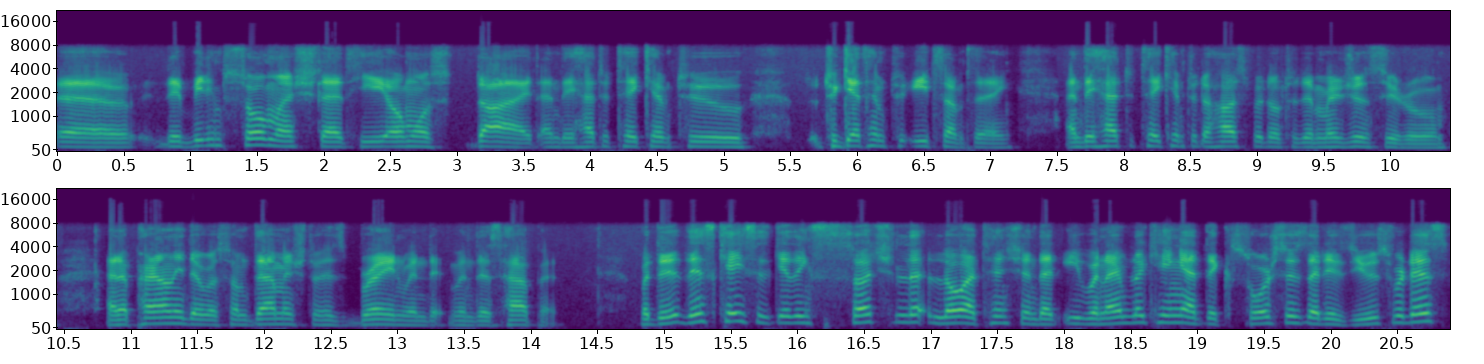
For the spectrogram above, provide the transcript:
uh, they beat him so much that he almost died, and they had to take him to to get him to eat something, and they had to take him to the hospital to the emergency room, and apparently there was some damage to his brain when th- when this happened. But th- this case is getting such l- low attention that e- when I'm looking at the sources that is used for this,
